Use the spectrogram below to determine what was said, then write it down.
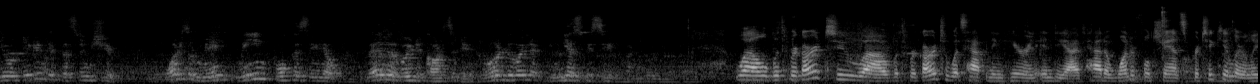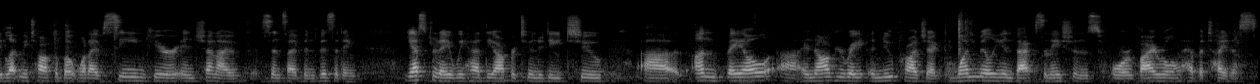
you have taken the presidentship. What is the main, main focus area where we are going to concentrate? Worldwide and India specific? Well, with regard to uh, with regard to what's happening here in India, I've had a wonderful chance. Particularly, let me talk about what I've seen here in Chennai since I've been visiting. Yesterday, we had the opportunity to uh, unveil, uh, inaugurate a new project: one million vaccinations for viral hepatitis,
